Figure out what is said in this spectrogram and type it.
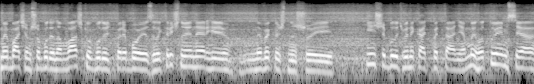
Ми бачимо, що буде нам важко, будуть перебої з електричною енергією. Не виключно, що і інші будуть виникати питання. Ми готуємося.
